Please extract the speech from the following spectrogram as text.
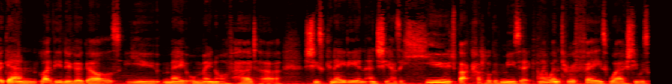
Again, like the Indigo Girls, you may or may not have heard her. She's Canadian and she has a huge back catalogue of music. And I went through a phase where she was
